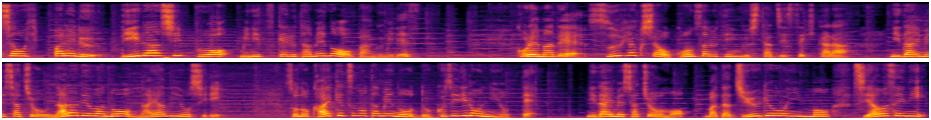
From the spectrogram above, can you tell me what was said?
社を引っ張れるリーダーシップを身につけるための番組です。これまで数百社をコンサルティングした実績から2代目社長ならではの悩みを知り、その解決のための独自理論によって2代目社長もまた従業員も幸せに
